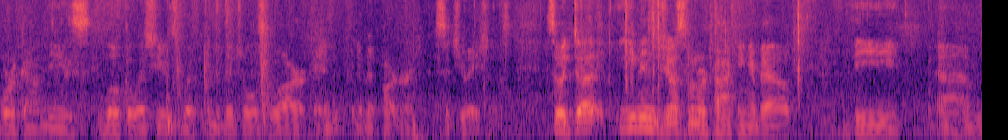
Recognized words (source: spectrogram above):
work on these local issues with individuals who are in intimate partner situations. So it does, even just when we're talking about the um,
